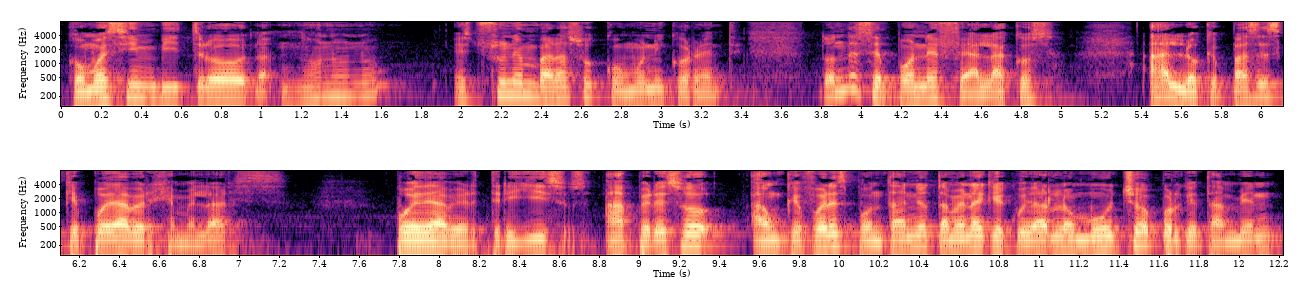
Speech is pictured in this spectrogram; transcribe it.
como es in vitro, no, no, no, esto es un embarazo común y corriente. ¿Dónde se pone fea la cosa? Ah, lo que pasa es que puede haber gemelares, puede haber trillizos. Ah, pero eso, aunque fuera espontáneo, también hay que cuidarlo mucho porque también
